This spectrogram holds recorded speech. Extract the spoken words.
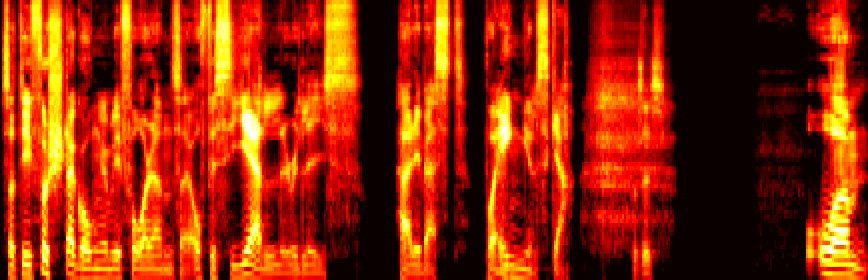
Så att det är första gången vi får en så här, officiell release här i väst på Mm. engelska. Precis. Och um,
